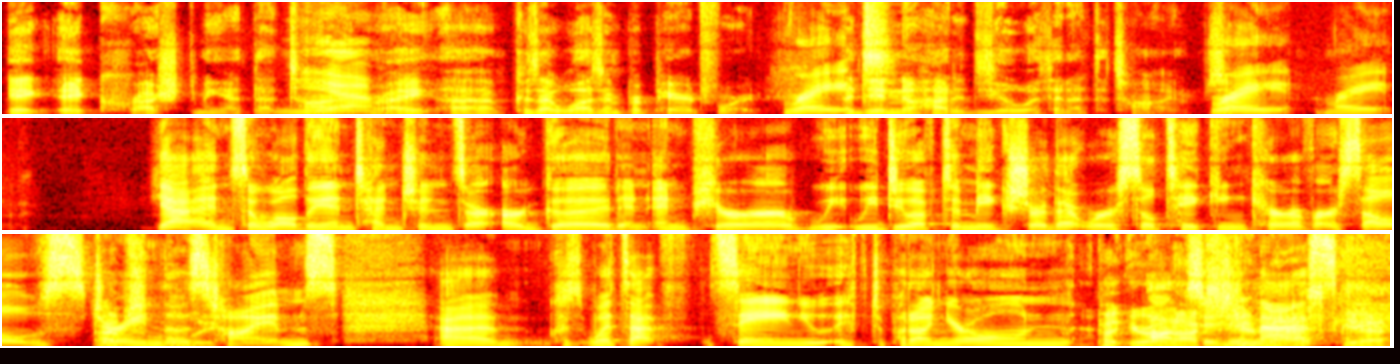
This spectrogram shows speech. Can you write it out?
it it crushed me at that time, Yeah. right? Because I wasn't prepared for it. Right. I didn't know how to deal with it at the time. So- Right. Right. Yeah. And so while the intentions are, are good and, and pure, we, we do have to make sure that we're still taking care of ourselves during Absolutely. those times. Um, because what's that saying? You have to put on your own Put your own oxygen mask, yeah.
